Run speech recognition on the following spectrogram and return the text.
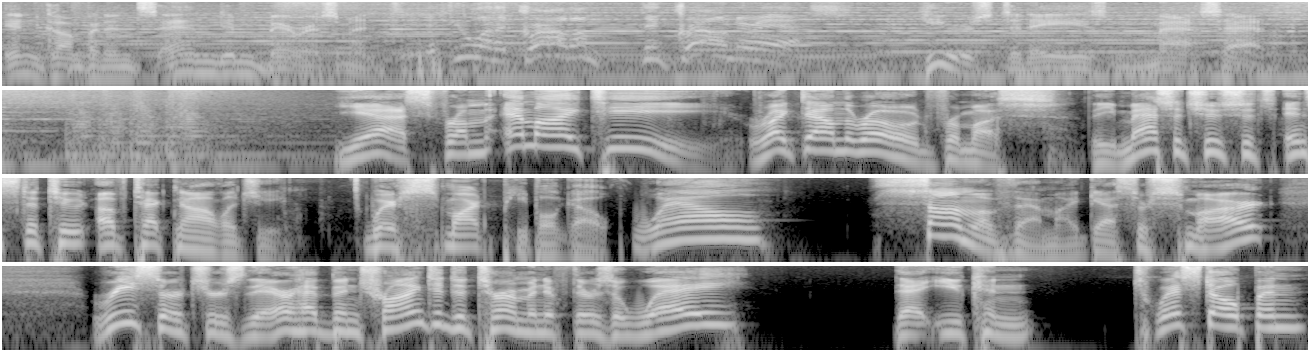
incompetence, and embarrassment. If you want to crown them, then crown their ass. Here's today's mass hat. Yes, from MIT, right down the road from us, the Massachusetts Institute of Technology. Where smart people go. Well, some of them, I guess, are smart. Researchers there have been trying to determine if there's a way that you can twist open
